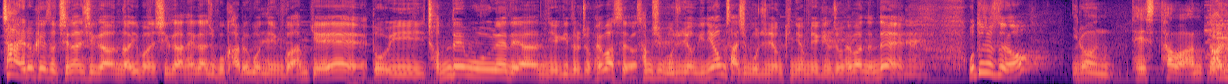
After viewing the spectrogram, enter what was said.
자 이렇게 해서 지난 시간과 이번 시간 해가지고 가르고님과 함께 또 이 전대물에 대한 얘기들 좀 해봤어요. 35주년 기념, 45주년 기념 얘기를 좀 해봤는데 네. 어떠셨어요? 이런 대스타와 함께 아니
